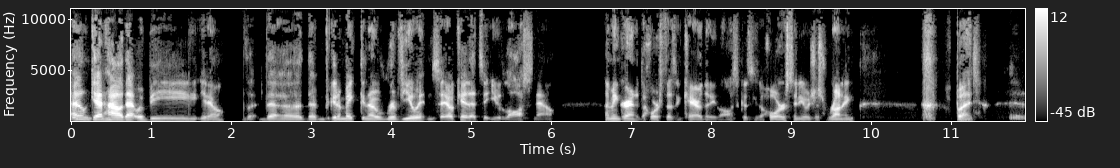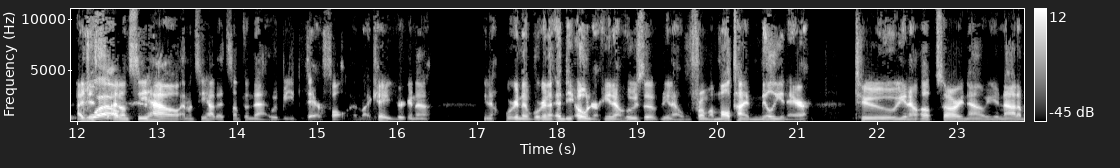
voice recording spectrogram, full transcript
I, I don't get how that would be. You know, the, the they're going to make you know review it and say, okay, that's it, you lost now. I mean, granted, the horse doesn't care that he lost because he's a horse and he was just running. but I just well, I don't see how I don't see how that's something that would be their fault. And like, hey, you're gonna, you know, we're gonna we're gonna and the owner, you know, who's the you know from a multi-millionaire to you know, oh sorry, now you're not a.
